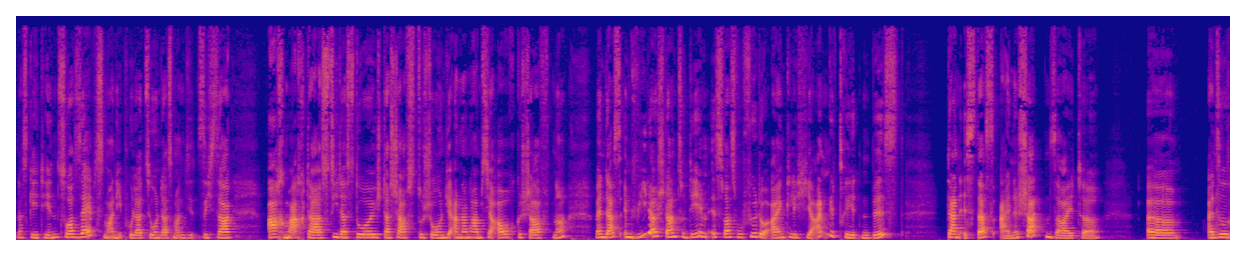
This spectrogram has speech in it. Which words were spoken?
Das geht hin zur Selbstmanipulation, dass man sich sagt, ach, mach das, zieh das durch, das schaffst du schon, die anderen haben es ja auch geschafft. Ne? Wenn das im Widerstand zu dem ist, was wofür du eigentlich hier angetreten bist, dann ist das eine Schattenseite. Äh, also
